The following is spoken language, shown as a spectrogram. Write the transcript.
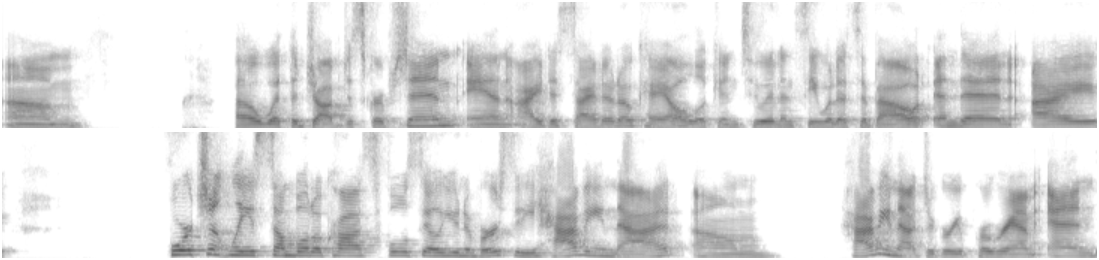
um uh, with the job description and i decided okay i'll look into it and see what it's about. And then i fortunately stumbled across full sail university having that um having that degree program and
